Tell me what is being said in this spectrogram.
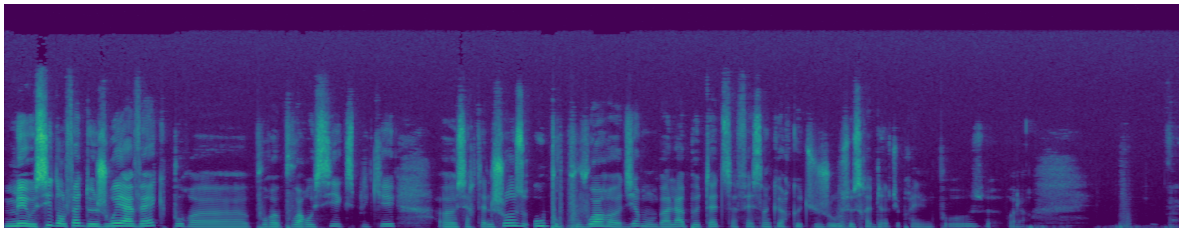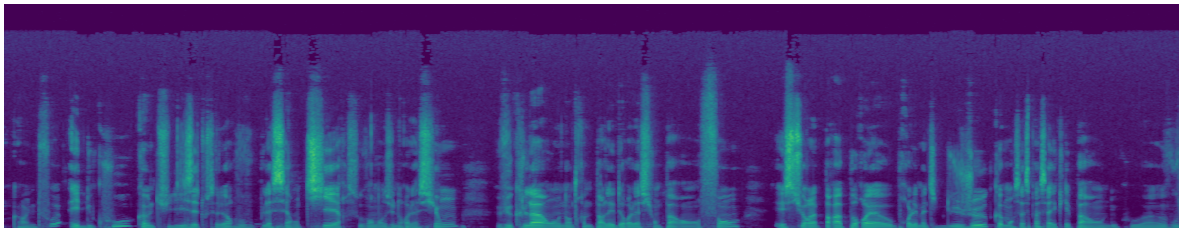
mais aussi dans le fait de jouer avec pour, euh, pour euh, pouvoir aussi expliquer certaines choses ou pour pouvoir dire bon bah là peut-être ça fait 5 heures que tu joues, ce serait bien que tu prennes une pause, voilà. Encore une fois. Et du coup, comme tu disais tout à l'heure, vous vous placez en tiers souvent dans une relation. Vu que là, on est en train de parler de relations parents-enfants, et sur par rapport aux problématiques du jeu, comment ça se passe avec les parents du coup hein, Vous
